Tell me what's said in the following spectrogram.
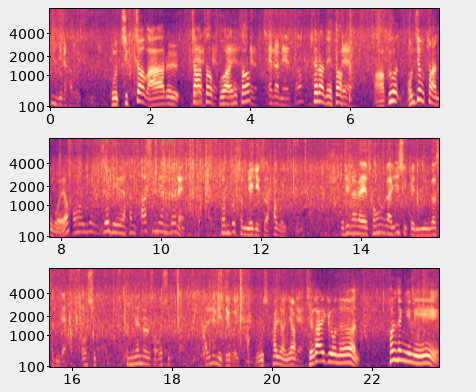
준비를 하고 있습니다. 그럼 직접 알을 짜서 네, 세- 부화해서 네, 세- 세란해서 체란해서? 네. 아, 그건 언제부터 하는 거예요? 어, 이거 여기 한 40년 전에 전부터 여기서 하고 있습니다. 우리나라에 송어가 이식된 것은 이제 50, 금년으로서 58년이 되고 있습니다. 58년이요? 예. 제가 알기로는 선생님이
